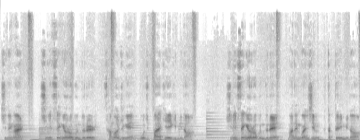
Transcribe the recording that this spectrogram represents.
진행할 신입생 여러분들을 3월 중에 모집할 계획입니다. 신입생 여러분들의 많은 관심 부탁드립니다.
